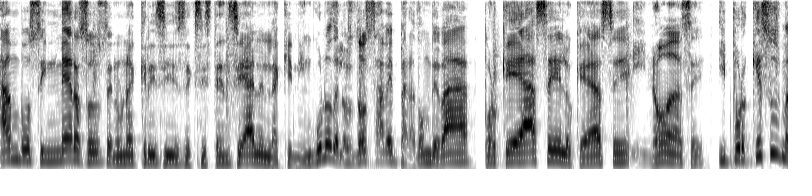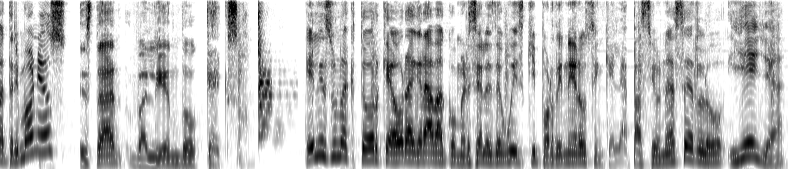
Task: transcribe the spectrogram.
ambos inmersos en una crisis existencial en la que ninguno de los dos sabe para dónde va, por qué hace lo que hace y no hace, y por qué sus matrimonios están valiendo quexo. Él es un actor que ahora graba comerciales de whisky por dinero sin que le apasione hacerlo, y ella,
